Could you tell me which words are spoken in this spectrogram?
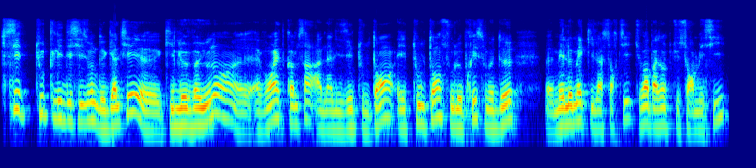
Tu sais, toutes les décisions de Galtier, qu'il le veuille ou non, hein, elles vont être comme ça, analysées tout le temps, et tout le temps sous le prisme de, mais le mec qui l'a sorti, tu vois, par exemple, tu sors Messi,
